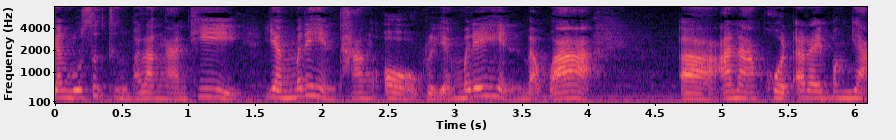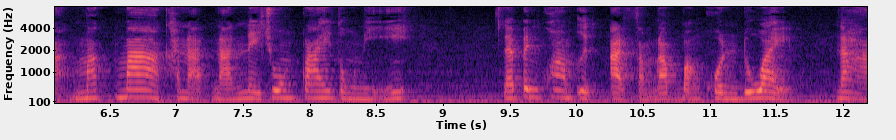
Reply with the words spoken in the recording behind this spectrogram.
ยังรู้สึกถึงพลังงานที่ยังไม่ได้เห็นทางออก หรือยังไม่ได้เห็นแบบว่าอ่าอนาคตอะไรบางอย่างมาก ๆ ขนาดนั้นในช่วงใกล้ตรงนี้ และเป็นความอึดอัดสำหรับบางคนด้วยนะคะ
